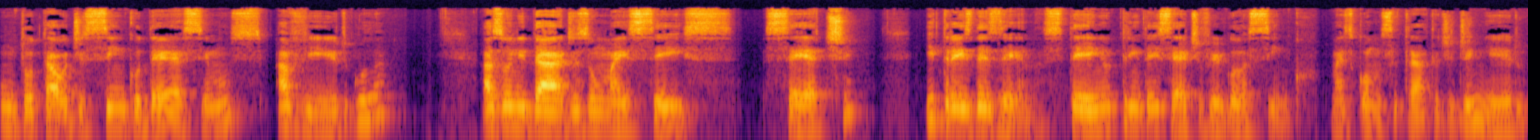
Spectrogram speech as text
um total de 5 décimos, a vírgula, as unidades 1 mais 6, 7 e 3 dezenas. Tenho 37,5. Mas como se trata de dinheiro,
